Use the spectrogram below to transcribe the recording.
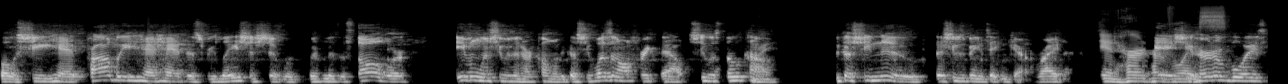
but she had probably had had this relationship with, with Mrs. Stallworth even when she was in her coma because she wasn't all freaked out. She was so calm Right. because she knew that she was being taken care of, right? Had heard her And voice. She heard her voice.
